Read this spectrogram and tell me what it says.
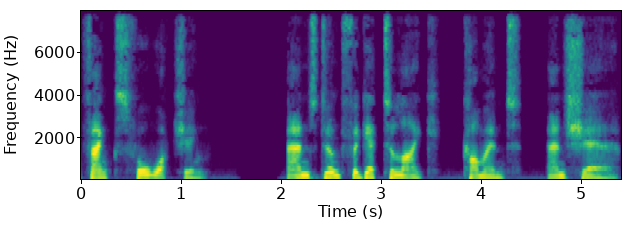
Thanks for watching. And don't forget to like, comment, and share.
